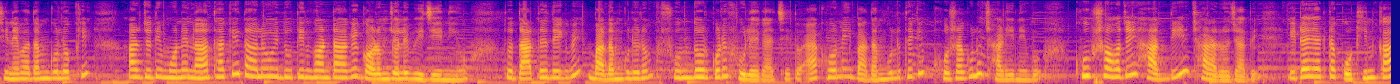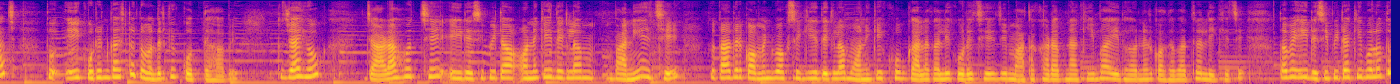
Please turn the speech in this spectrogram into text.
চিনে বাদামগুলোকে। আর যদি মনে না থাকে তাহলে ওই দু তিন ঘণ্টা আগে গরম জলে ভিজিয়ে নিও। তো তাতে দেখবে বাদামগুলো এরকম সুন্দর করে ফুলে গেছে। তো এখন এই বাদামগুলো থেকে খোসাগুলো ছাড়িয়ে নেব। খুব সহজেই হাত দিয়ে ছাড়ানো যাবে। এটাই একটা কঠিন কাজ। তো এই কঠিন কাজটা তোমাদেরকে করতে হবে। তো যাই হোক যারা হচ্ছে এই রেসিপিটা অনেকেই দেখলাম বানিয়েছে, তো তাদের কমেন্ট বক্সে গিয়ে দেখলাম অনেকে খুব গালাগালি করেছে যে মাথা খারাপ নাকি বা এই ধরনের কথাবার্তা লিখেছে। তবে এই রেসিপিটা কি বলো তো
